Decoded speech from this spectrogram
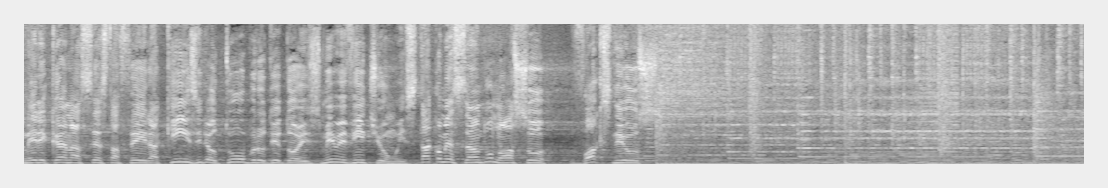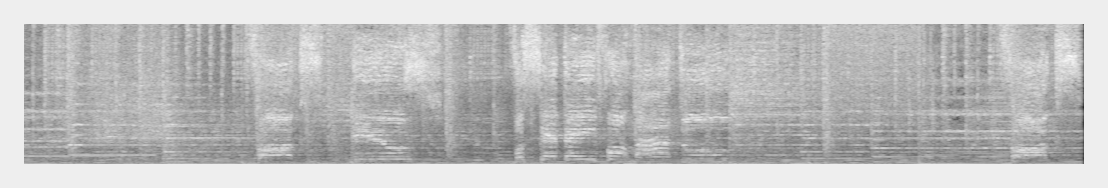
Americana, sexta-feira, 15 de outubro de 2021. Está começando o nosso Vox News. Vox News. Você tem informado. Vox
